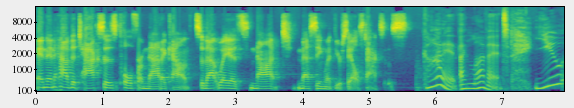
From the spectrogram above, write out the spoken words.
and then have the taxes pull from that account. So that way it's not messing with your sales taxes. Got it. I love it. You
